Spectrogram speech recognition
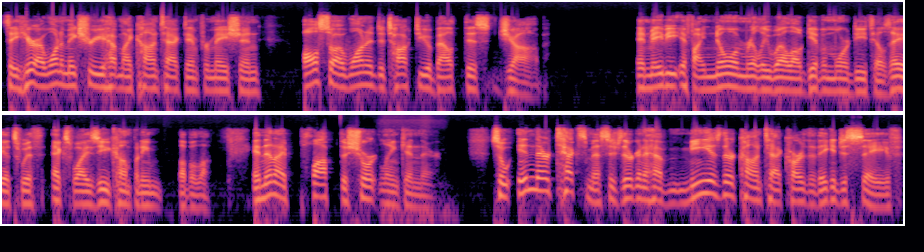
Say here i want to make sure you have my contact information also i wanted to talk to you about this job and maybe if i know them really well i'll give them more details hey it's with xyz company blah blah blah and then i plop the short link in there so in their text message, they're going to have me as their contact card that they can just save.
